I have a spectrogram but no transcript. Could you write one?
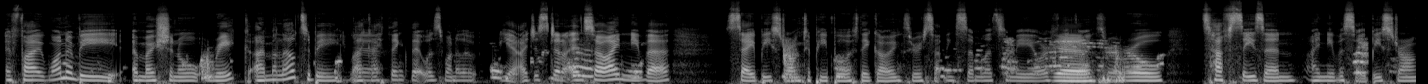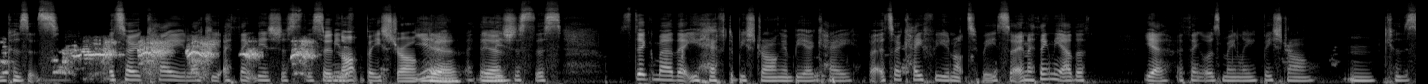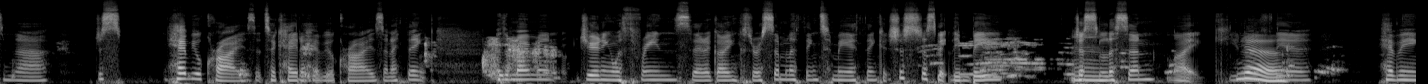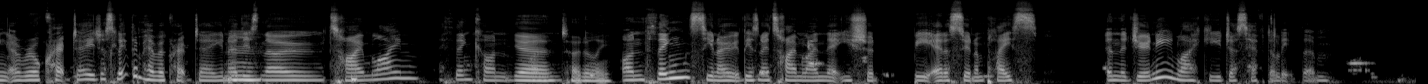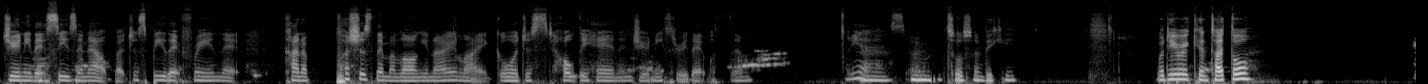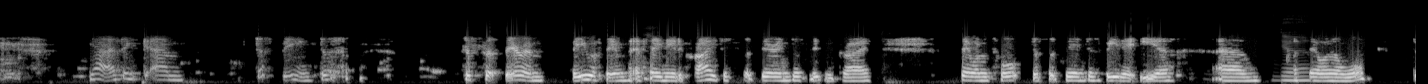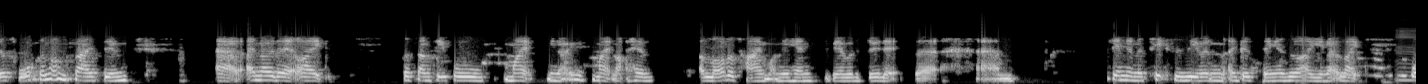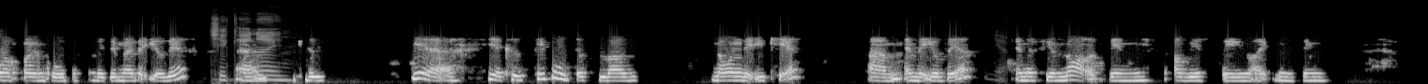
if I want to be emotional wreck, I'm allowed to be. Like Yeah. I think that was one of the yeah. I just didn't, and so I never say be strong to people if they're going through something similar to me or if Yeah. they're going through a real tough season. I never say be strong because it's it's okay. Like I think there's just this To medi- not be strong. yeah, Yeah. I think Yeah. there's just this stigma that you have to be strong and be okay, but it's okay for you not to be. So, and I think the other, th- yeah, I think it was mainly be strong Mm. because nah, just have your cries. It's okay to have your cries, and I think at the moment journeying with friends that are going through a similar thing to me, I think it's just just let them be, just Mm. listen. Like you know, Yeah. if they're having a real crap day, just let them have a crap day. You know, there's Mm. no timeline. I think on yeah, on, totally. on things. You know, there's no timeline that you should be at a certain place in the journey. Like you just have to let them journey that season out, but just be that friend that kind of pushes them along, you know, like or just hold their hand and journey through that with them. Yeah. Mm. So It's awesome, Becky. What do you reckon, Taito? Yeah, I think um, just being, just just sit there and be with them. If they need to cry, just sit there and just let them cry. If they want to talk, just sit there and just be their ear. Um, Yeah. if they want to walk, just walk alongside them. Uh, I know that like some people might you know might not have a lot of time on their hands to be able to do that, but um, sending a text is even a good thing as well. You know, like Mm. or a phone call just to let them know that you're there. Check in, Um? Because yeah, yeah, because people just love knowing that you care um, and that you're there. Yeah. And if you're not, then obviously, like when things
